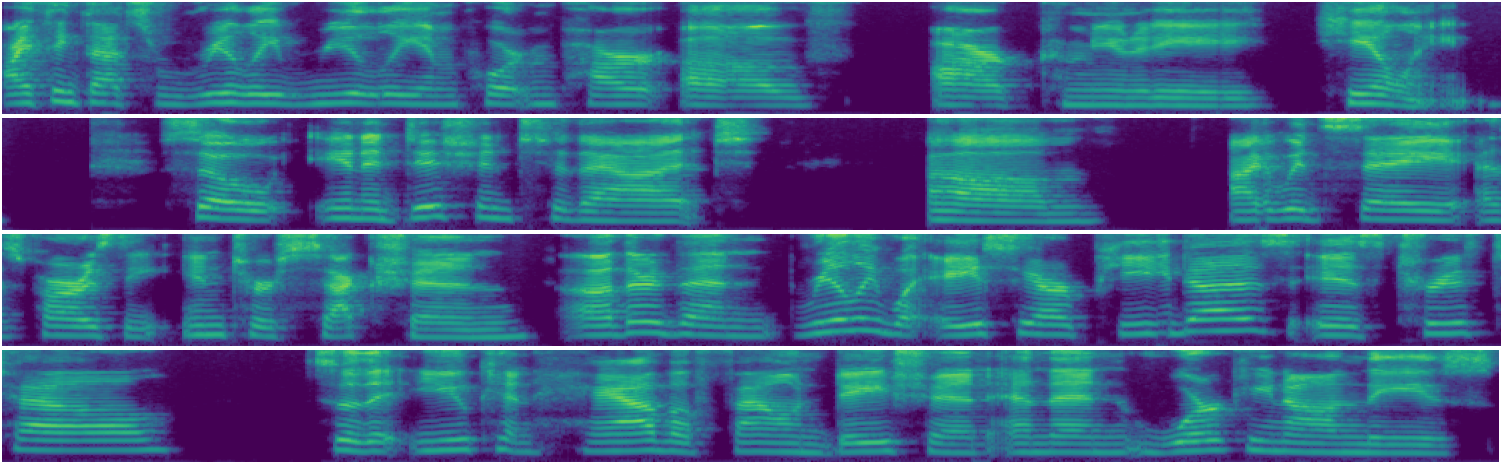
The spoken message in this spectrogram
I think that's really, really important part of our community healing. So, in addition to that, um, I would say, as far as the intersection, other than really what ACRP does is truth tell so that you can have a foundation and then working on these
